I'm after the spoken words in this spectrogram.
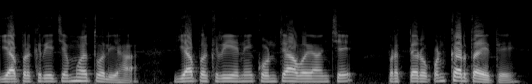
या प्रक्रियेचे महत्त्व लिहा. या प्रक्रियेने कोणत्या अवयवांचे प्रत्यारोपण करता येते?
